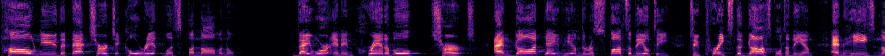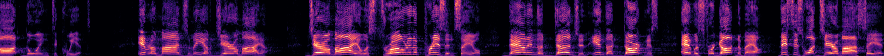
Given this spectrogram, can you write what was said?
Paul knew that that church at Corinth was phenomenal. They were an incredible church, and God gave him the responsibility to preach the gospel to them, and he's not going to quit. It reminds me of Jeremiah. Jeremiah was thrown in a prison cell, down in the dungeon, in the darkness, and was forgotten about. This is what Jeremiah said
